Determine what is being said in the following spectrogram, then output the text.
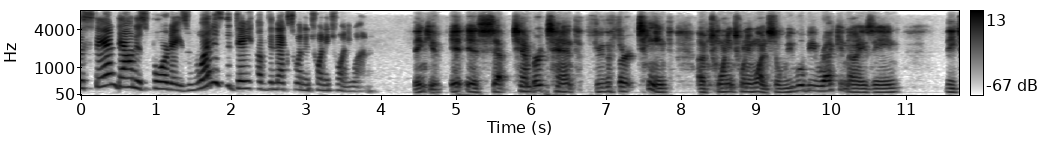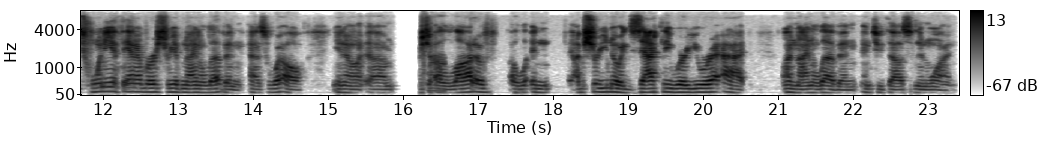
the stand down is four days. What is the date of the next one in 2021? Thank you. It is September 10th through the 13th of 2021. So we will be recognizing the 20th anniversary of 9/11 as well. You know, um, a lot of, and I'm sure you know exactly where you were at on 9/11 in 2001,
